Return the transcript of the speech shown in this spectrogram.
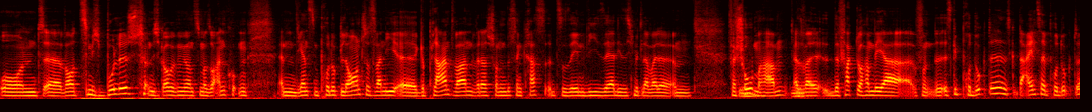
und äh, war auch ziemlich bullish und ich glaube, wenn wir uns mal so angucken, ähm, die ganzen Produktlaunches, wann die äh, geplant waren, wäre das schon ein bisschen krass äh, zu sehen, wie sehr die sich mittlerweile ähm, verschoben mhm. haben. Also mhm. weil de facto haben wir ja von, es gibt Produkte, es gibt da Einzelprodukte,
